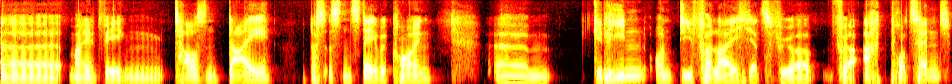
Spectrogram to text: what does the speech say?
äh, meinetwegen 1000 DAI, das ist ein Stablecoin, ähm, geliehen und die verleihe ich jetzt für, für acht Prozent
